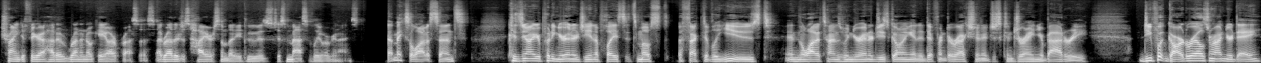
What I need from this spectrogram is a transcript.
trying to figure out how to run an OKR process. I'd rather just hire somebody who is just massively organized. That makes a lot of sense because now you're putting your energy in a place that's most effectively used. And a lot of times when your energy is going in a different direction, it just can drain your battery. Do you put guardrails around your day?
